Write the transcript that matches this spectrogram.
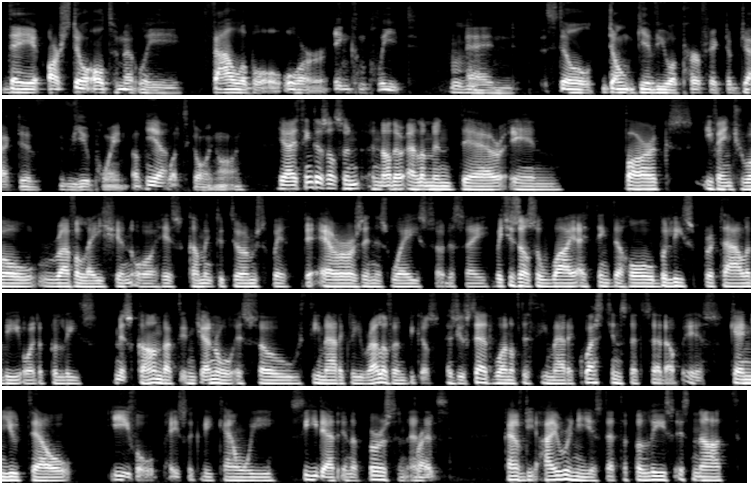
they are still ultimately fallible or incomplete mm-hmm. and still don't give you a perfect objective viewpoint of yeah. what's going on. Yeah, I think there's also another element there in Park's eventual revelation or his coming to terms with the errors in his ways, so to say, which is also why I think the whole police brutality or the police misconduct in general is so thematically relevant because, as you said, one of the thematic questions that's set up is can you tell evil? Basically, can we see that in a person? And right. that's kind of the irony is that the police is not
